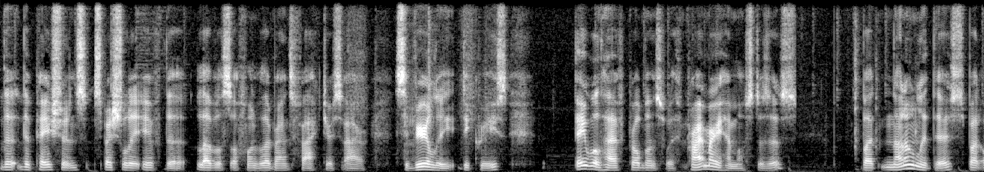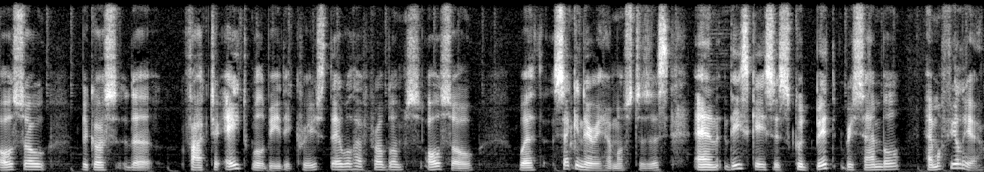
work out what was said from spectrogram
the, the patients, especially if the levels of von Willebrand's factors are severely decreased, they will have problems with primary hemostasis. But not only this, but also because the factor 8 will be decreased, they will have problems also with secondary hemostasis, and these cases could bit resemble hemophilia.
